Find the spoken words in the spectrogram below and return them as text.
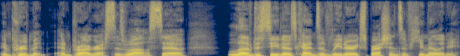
improvement and progress as well. So, love to see those kinds of leader expressions of humility.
